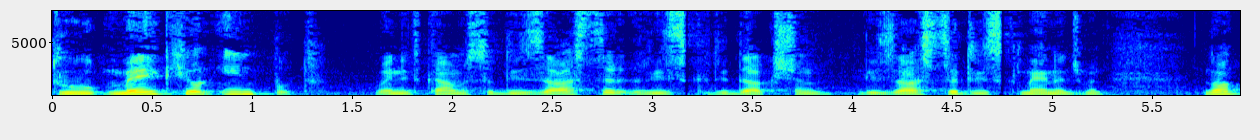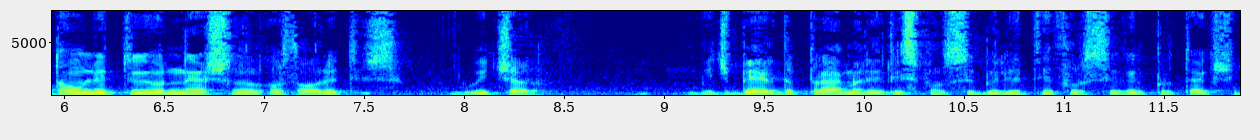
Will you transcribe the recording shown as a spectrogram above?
to make your input when it comes to disaster risk reduction, disaster risk management, not only to your national authorities, which are which bear the primary responsibility for civil protection,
